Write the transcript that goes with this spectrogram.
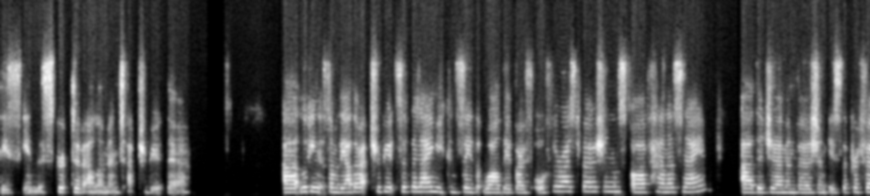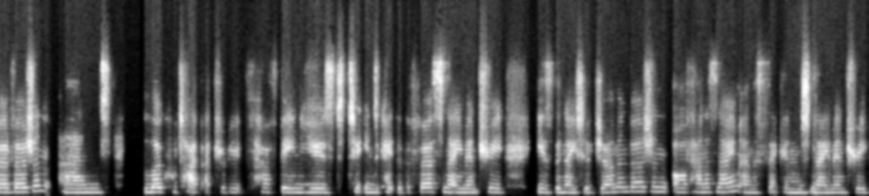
this in the script of element attribute there. Uh, looking at some of the other attributes of the name, you can see that while they're both authorized versions of Hannah's name, uh, the German version is the preferred version and local type attributes have been used to indicate that the first name entry is the native German version of Hannah's name and the second name entry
